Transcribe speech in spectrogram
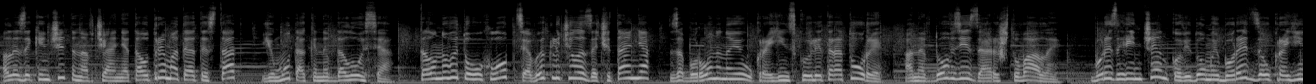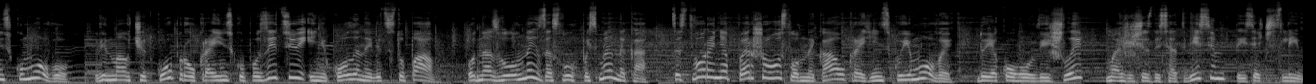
але закінчити навчання та отримати атестат йому так і не вдалося. Талановитого хлопця виключили за читання забороненої української літератури, а невдовзі заарештували. Борис Грінченко відомий борець за українську мову. Він мав чітку проукраїнську позицію і ніколи не відступав. Одна з головних заслуг письменника це створення першого словника української мови, до якого увійшли майже 68 тисяч слів.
